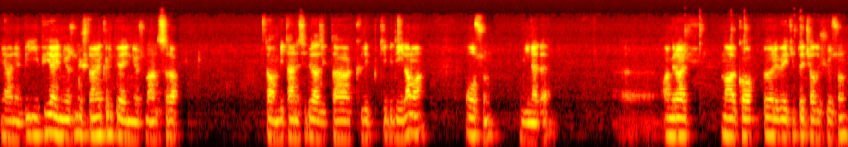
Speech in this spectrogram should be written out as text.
Yani bir EP yayınlıyorsun, üç tane klip yayınlıyorsun ardı sıra. Tamam bir tanesi birazcık daha klip gibi değil ama olsun yine de. Ee, Amiral, Narko böyle bir ekiple çalışıyorsun.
